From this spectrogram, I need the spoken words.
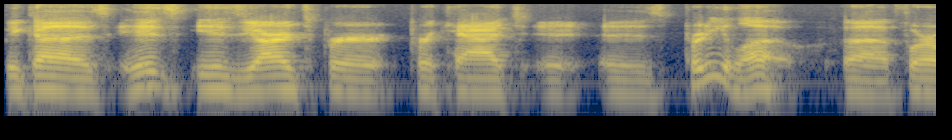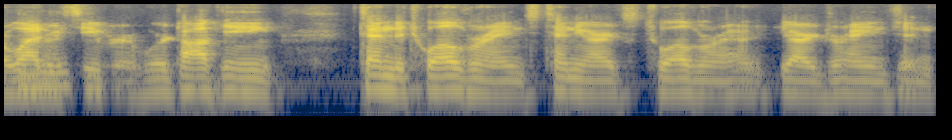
because his his yards per per catch is pretty low uh, for a wide Mhm. receiver. We're talking ten to twelve range, ten yards, twelve ra- yard range, and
